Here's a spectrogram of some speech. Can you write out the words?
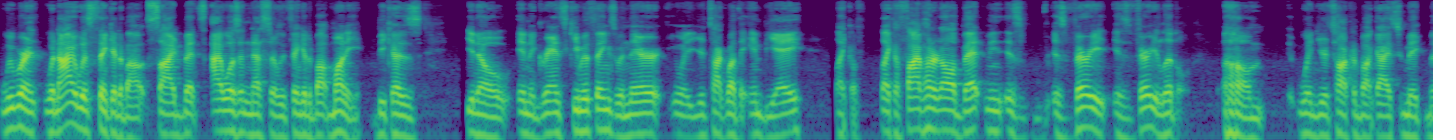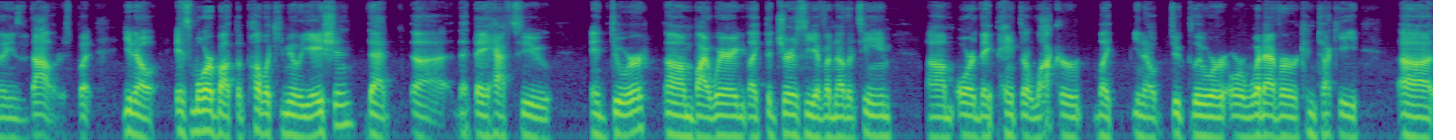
we weren't when I was thinking about side bets, I wasn't necessarily thinking about money because you know, in the grand scheme of things, when they're when you're talking about the NBA, like a like a five hundred dollar bet I mean is is very is very little. Um, when you're talking about guys who make millions of dollars, but you know, it's more about the public humiliation that uh, that they have to endure um, by wearing like the jersey of another team, um, or they paint their locker like you know Duke blue or or whatever Kentucky uh,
